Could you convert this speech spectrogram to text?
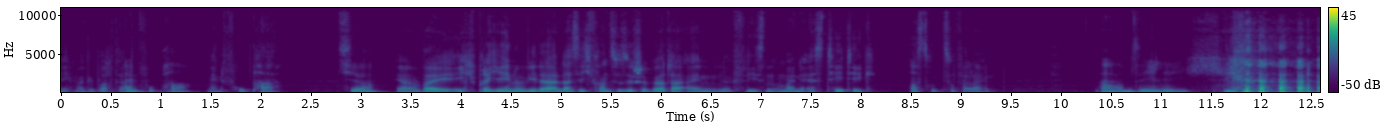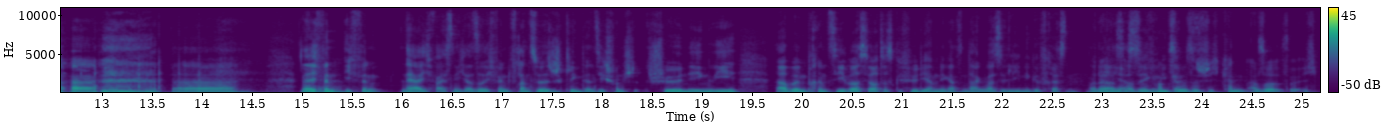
den ich mal gebracht habe. Ein Fauxpas. Ein Fauxpas. Tja, Ja, weil ich spreche hin und wieder, lasse ich französische Wörter einfließen, um meine Ästhetik Ausdruck zu verleihen. armselig. ah. Na, ich finde, ich finde, naja, ich weiß nicht. Also ich finde, Französisch klingt an sich schon sch- schön irgendwie, aber im Prinzip hast du auch das Gefühl, die haben den ganzen Tag Vaseline gefressen, oder? Nee, also Französisch, ich kann, also ich,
